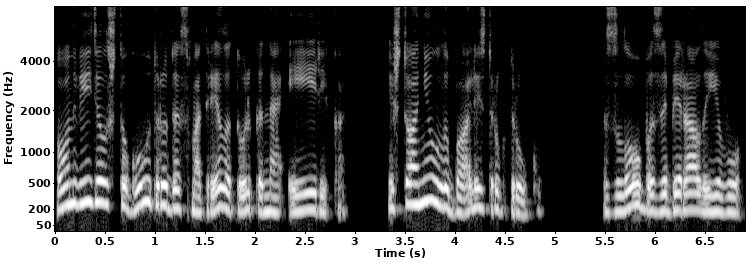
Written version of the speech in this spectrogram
он видел, что Гудруда смотрела только на Эрика, и что они улыбались друг другу. Злоба забирала его.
